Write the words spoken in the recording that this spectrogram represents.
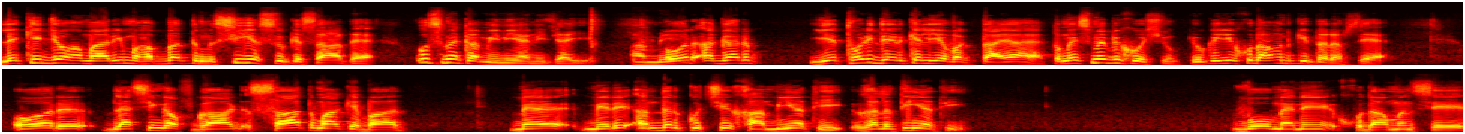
लेकिन जो हमारी मोहब्बत मसीह यसु के साथ है उसमें कमी नहीं आनी चाहिए। और अगर ये थोड़ी देर के लिए वक्त आया है तो मैं इसमें भी खुश हूँ, क्योंकि ये खुदामंद की तरफ़ से है। और ब्लैसिंग ऑफ़ गॉड सात माह के बाद मैं, मेरे अंदर कुछ खामियाँ थी, गलतियाँ थी। वो मैंने खुदामन से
